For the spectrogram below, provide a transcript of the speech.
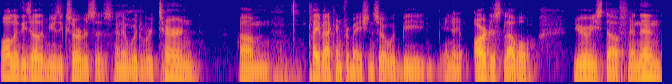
all of these other music services, and it would return um, playback information. So it would be you know, artist level URI stuff. And then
